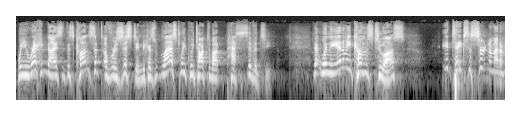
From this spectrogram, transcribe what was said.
when you recognize that this concept of resisting, because last week we talked about passivity, that when the enemy comes to us, it takes a certain amount of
